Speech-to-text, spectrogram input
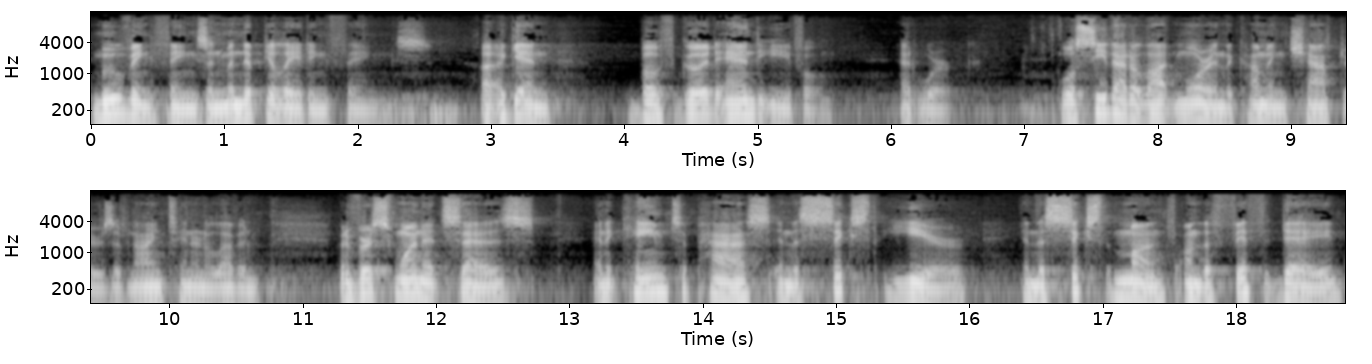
moving things and manipulating things. Uh, again, both good and evil at work. We'll see that a lot more in the coming chapters of 9, 10, and 11. But verse 1 it says, And it came to pass in the sixth year, in the sixth month, on the fifth day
